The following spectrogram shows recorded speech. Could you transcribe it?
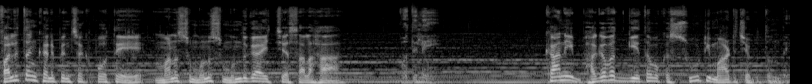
ఫలితం కనిపించకపోతే మనసు మనసు ముందుగా ఇచ్చే సలహా వదిలే. కానీ భగవద్గీత ఒక సూటి మాట చెబుతుంది.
